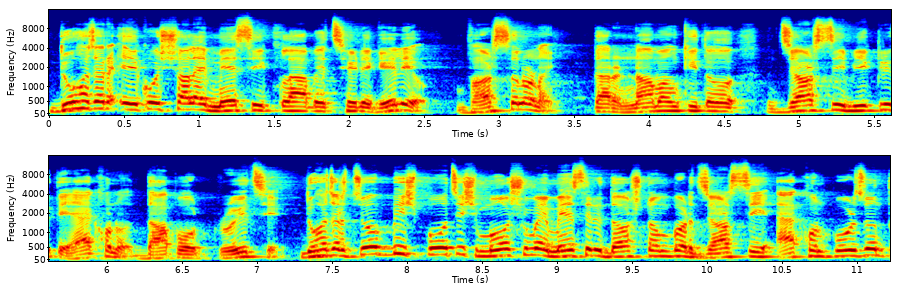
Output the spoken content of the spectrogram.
দু হাজার একুশ সালে মেসি ক্লাবে ছেড়ে গেলেও বার্সেলোনায় তার নামাঙ্কিত জার্সি বিক্রিতে এখনও দাপট রয়েছে। দু হাজার চব্বিশ পঁচিশ মৌসুমে মেসির দশ নম্বর জার্সি এখন পর্যন্ত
